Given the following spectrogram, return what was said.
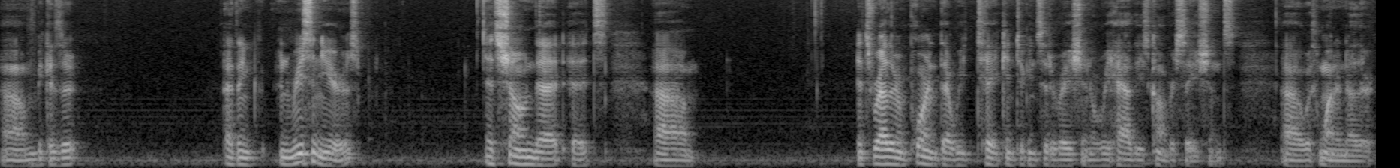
um, because it, I think in recent years it's shown that it's um, it's rather important that we take into consideration or we have these conversations uh, with one another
